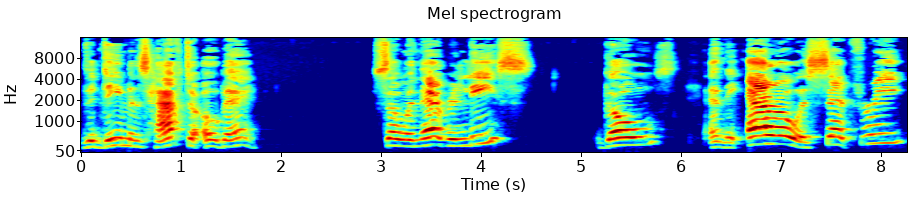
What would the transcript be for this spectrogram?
The demons have to obey. So when that release goes and the arrow is set free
